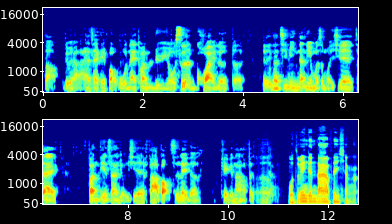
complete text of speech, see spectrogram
到。对啊，还才可以保护我那一段旅游是很快乐的。诶，那吉米，那你有没有什么一些在饭店上有一些法宝之类的，可以跟大家分享？呃我这边跟大家分享啊，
